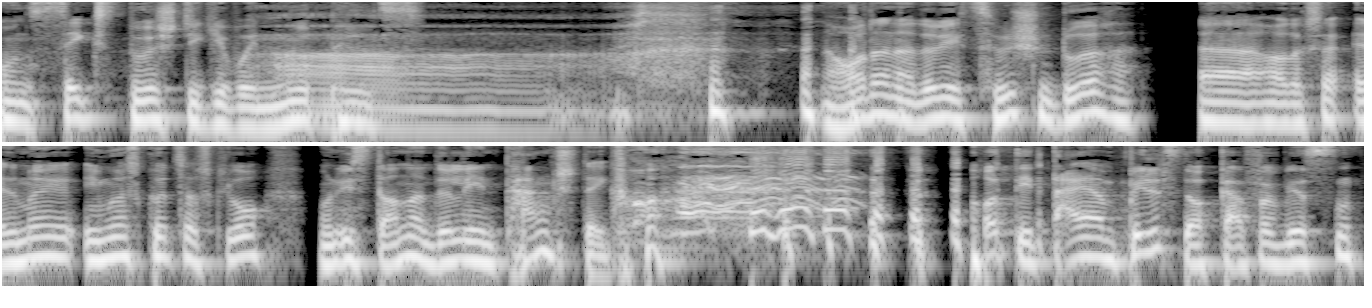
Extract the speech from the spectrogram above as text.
Und sechs Durstige wollen nur Pilz. Dann hat er natürlich zwischendurch, äh, hat er gesagt, ich muss kurz aufs Klo und ist dann natürlich in den Tanksteig gefahren. hat die teuren Pilz noch kaufen müssen.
